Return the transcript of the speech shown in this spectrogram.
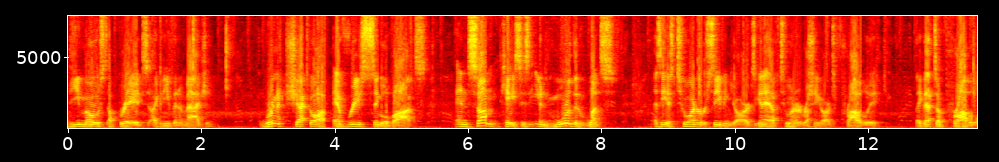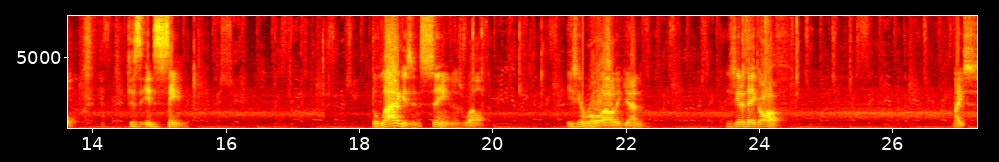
the most upgrades I could even imagine. We're gonna check off every single box, in some cases even more than once. As he has 200 receiving yards, he's gonna have 200 rushing yards probably. Like that's a probable. just insane. The lag is insane as well. He's going to roll out again. He's to take off. Nice.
